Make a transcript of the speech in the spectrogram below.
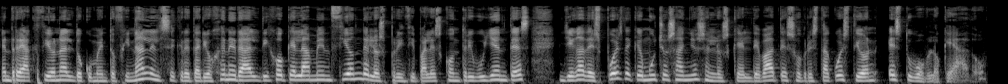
En reacción al documento final, el secretario general dijo que la mención de los principales contribuyentes llega después de que muchos años en los que el debate sobre esta cuestión estuvo bloqueado.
